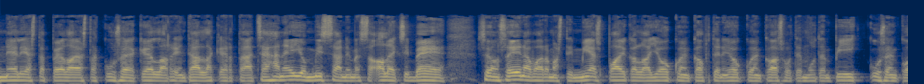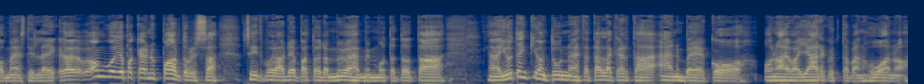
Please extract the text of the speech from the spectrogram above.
neljästä pelaajasta kusee kellariin tällä kertaa. Että sehän ei ole missään nimessä Aleksi B. Se on seinä varmasti mies paikalla, joukkueen kapteeni, joukkueen kasvot ja muuten pikkusen komeasti leik- äh, Onko jopa käynyt parturissa, siitä voidaan debatoida myöhemmin, mutta tota, Jotenkin on tunne, että tällä kertaa NBK on aivan järkyttävän huono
